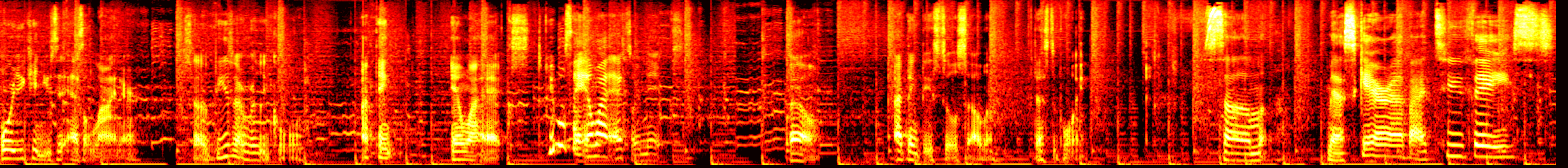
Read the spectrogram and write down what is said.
or you can use it as a liner. So these are really cool. I think NYX. Do people say NYX or NYX? Well, I think they still sell them. That's the point. Some mascara by Too Faced.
